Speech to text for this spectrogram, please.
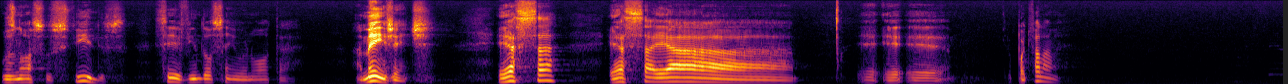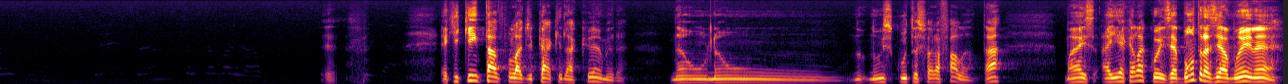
os nossos filhos servindo ao Senhor no altar. Amém, gente? Essa, essa é a. É, é, é, pode falar, mãe. É que quem está para o lado de cá aqui da câmera não, não, não, escuta a senhora falando, tá? Mas aí é aquela coisa, é bom trazer a mãe, né?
